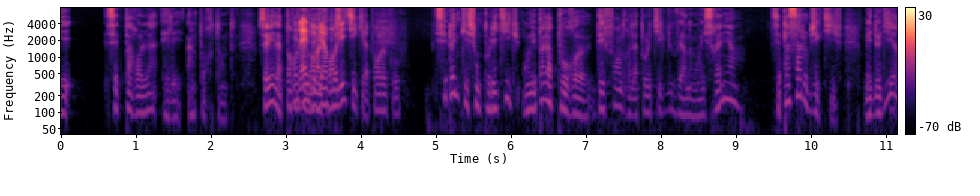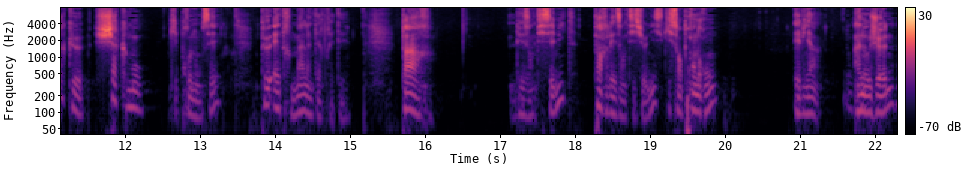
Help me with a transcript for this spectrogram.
Et cette parole-là, elle est importante. Vous savez, la parole là, elle devient politique, là, pour le coup. C'est pas une question politique. On n'est pas là pour euh, défendre la politique du gouvernement israélien. C'est pas ça l'objectif. Mais de dire que chaque mot qui est prononcé peut être mal interprété par les antisémites, par les antisionistes qui s'en prendront eh bien, à nos jeunes,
